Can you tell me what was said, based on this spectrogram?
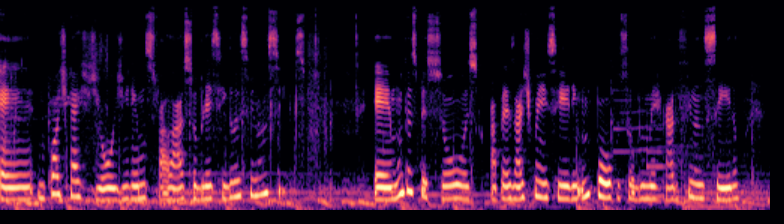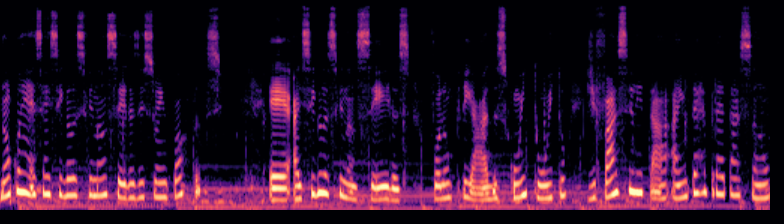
É, no podcast de hoje iremos falar sobre as siglas financeiras. É, muitas pessoas, apesar de conhecerem um pouco sobre o mercado financeiro, não conhecem as siglas financeiras e sua importância. É, as siglas financeiras foram criadas com o intuito de facilitar a interpretação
